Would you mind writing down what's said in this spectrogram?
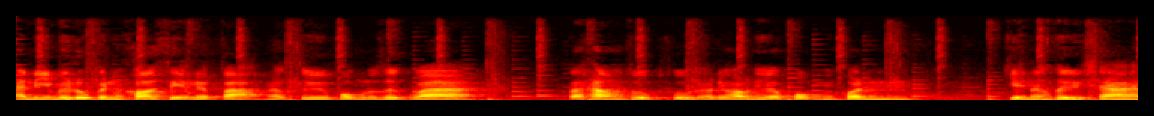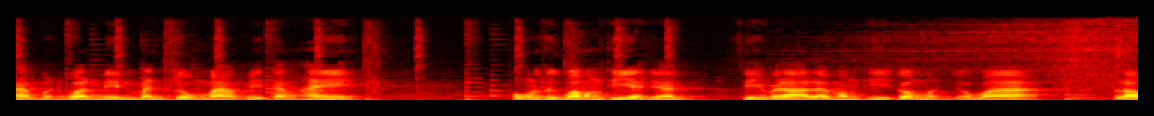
อันนี้ไม่รู้เป็นข้อเสียหรือเปล่านะคือผมรู้สึกว่าก็ทำสรุปสูตรแล้วด้วยความที่ว่าผมเป็นคนเขียนหนังสือช้าครับเหมือนว่าเน้นบรรจงมากนี้ทำให้ ผมรู้สึกว่าบางทีอาจจะเสียเวลาแล้วบางทีก็เหมือนกับว่า เรา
